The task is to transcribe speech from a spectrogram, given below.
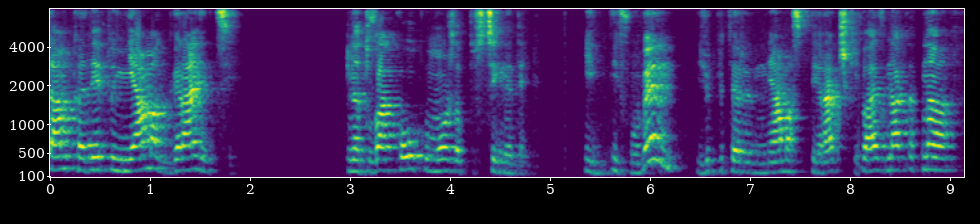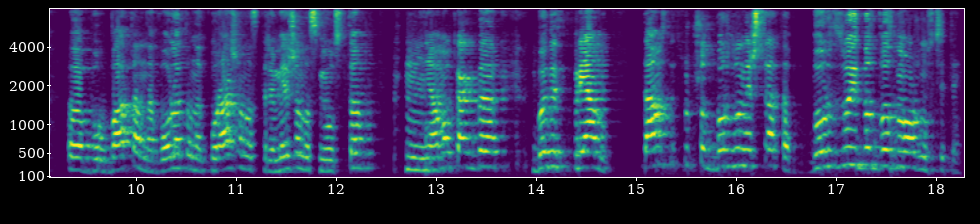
Там, където няма граници на това колко може да постигнете. И, и в Овен Юпитер няма спирачки. Това е знакът на борбата, на волята, на коража, на стремежа, на смелостта. няма как да бъде спряно. Там се случват бързо нещата, бързо идват възможностите.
